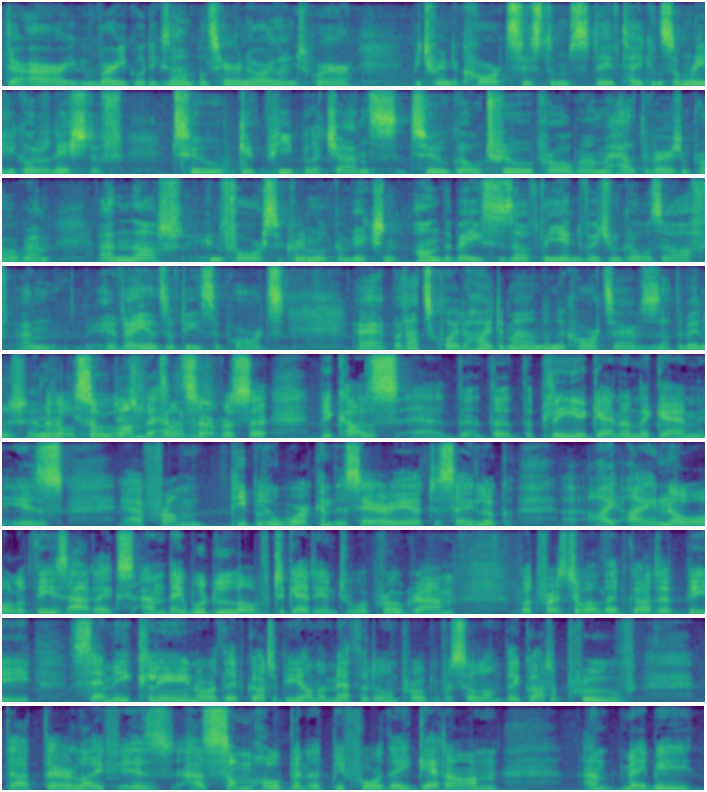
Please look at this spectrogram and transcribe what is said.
there are very good examples here in Ireland where between the court systems, they've taken some really good initiative to give people a chance to go through a program, a health diversion program, and not enforce a criminal conviction on the basis of the individual goes off and avails of these supports. Uh, but that's quite a high demand on the court services at the minute. And but also on the health service, uh, because uh, the, the, the plea again and again is uh, from people who work in this area to say, look, uh, I, I know all of these addicts and they would love to get into a program, but first of all, they've got to be semi clean or they've got to be on a methadone program for so long. They've got to prove that their life is has some hope in it before they get on. And maybe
